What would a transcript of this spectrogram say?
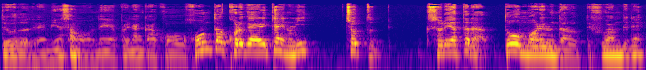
ということでね、皆様もね、やっぱりなんかこう、本当はこれがやりたいのに、ちょっと、それやったらどう思われるんだろうって不安でね、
